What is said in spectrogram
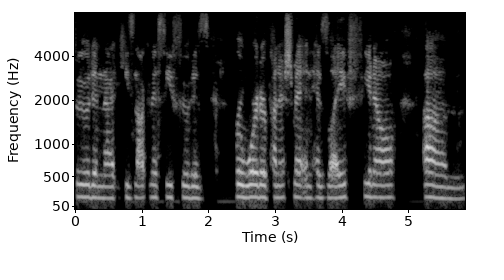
food and that he's not going to see food as reward or punishment in his life you know? Um,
